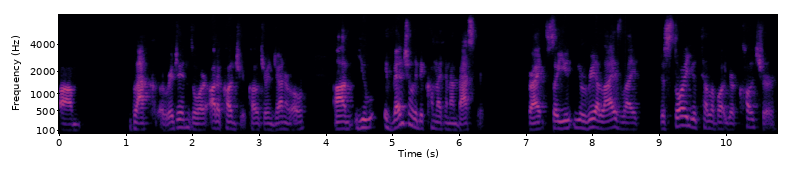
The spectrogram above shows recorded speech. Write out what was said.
um, Black origins or other country culture in general, um, you eventually become like an ambassador, right? So you, you realize like the story you tell about your culture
